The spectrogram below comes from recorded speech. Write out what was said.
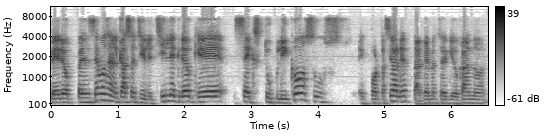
Pero pensemos en el caso de Chile. Chile creo que sextuplicó sus exportaciones, tal vez me estoy equivocando,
